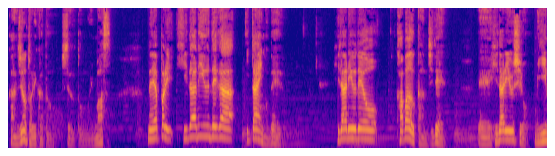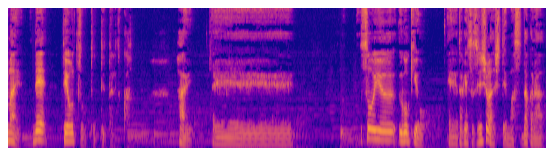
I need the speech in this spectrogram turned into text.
感じの取り方をしてたと思います。で、やっぱり左腕が痛いので、左腕をかばう感じで、えー、左後ろ、右前で手をつを取っていったりとか。はい。えー、そういう動きを、えー、竹下選手はしてます。だから、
